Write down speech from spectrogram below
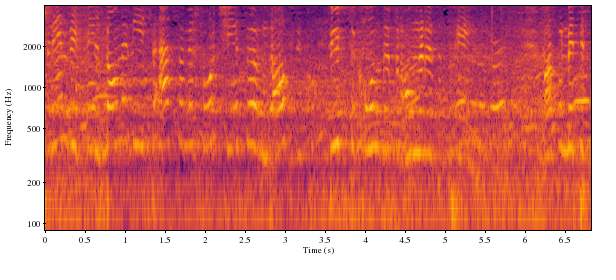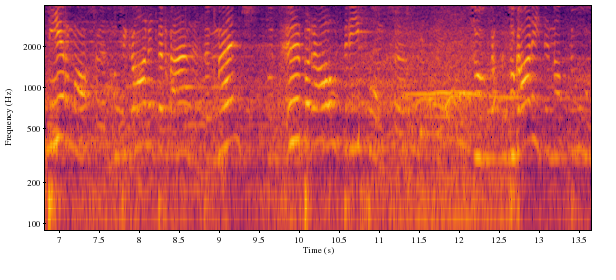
schlimm, wie viel tonnenweise Essen wir fortschießen und alle fünf Sekunden verhungert das Kind. Was wir mit den Tieren machen, muss ich gar nicht erwähnen. Der Mensch tut überall reinfunken. Sogar in der Natur.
